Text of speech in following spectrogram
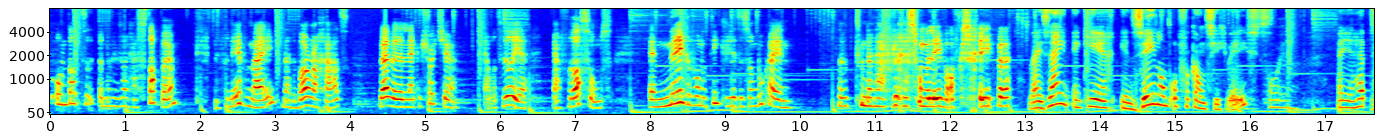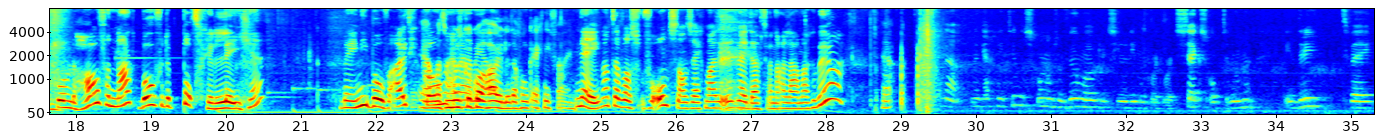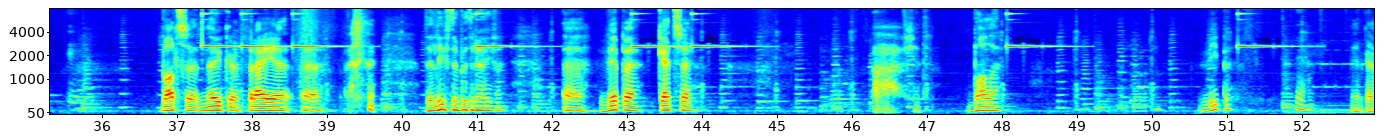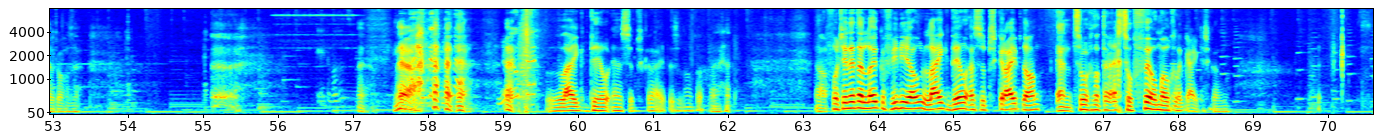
Omdat ik dan ga stappen, een vriendin van mij naar de barman gaat. Wij willen een lekker shotje. Ja, wat wil je? Ja, verras ons. En 9 van de 10 keer zit er Sambuca in. Dat heb ik toen daarna voor de rest van mijn leven afgeschreven. Wij zijn een keer in Zeeland op vakantie geweest. Oh ja. En je hebt gewoon de halve nacht boven de pot gelegen. Ben je niet bovenuit gekomen. Ja, maar toen en moest ik ook wel huilen. Dat vond ik echt niet fijn. Nee, want dat was voor ons dan zeg maar, wij dachten van nou laat maar gebeuren. Ja. Nou, ik echt niet 20 seconden om zoveel mogelijk synoniemen voor het woord seks op te noemen. In 3, 2, 1. Batsen, neuken, vrijen, eh, de liefde bedrijven, eh, wippen, ketsen. Ah, shit. Ballen. Wiepen. Ja. Dat heb ik eigenlijk al gezegd. Eh, ja. Ja. ja. ja. Like, deel en subscribe is het dan toch? Nou, vond je dit een leuke video? Like, deel en subscribe dan. En zorg dat er echt zoveel mogelijk kijkers komen.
